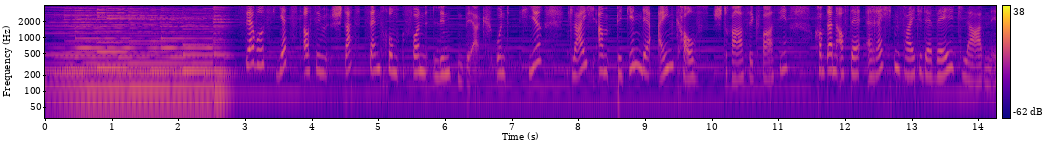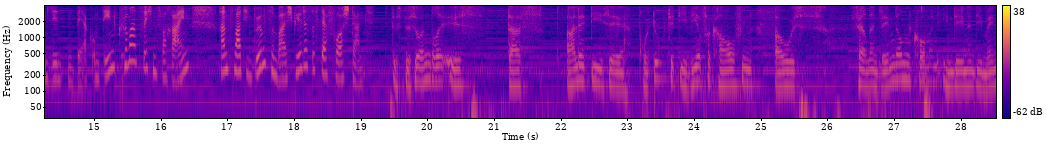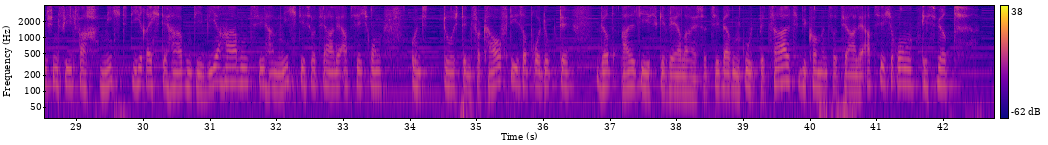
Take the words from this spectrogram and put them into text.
Servus jetzt aus dem Stadtzentrum von Lindenberg. Und hier gleich am Beginn der Einkaufsstraße quasi kommt dann auf der rechten Seite der Weltladen in Lindenberg. Um den kümmert sich ein Verein. Hans-Martin Böhm zum Beispiel, das ist der Vorstand. Das Besondere ist, dass alle diese Produkte, die wir verkaufen, aus fernen Ländern kommen, in denen die Menschen vielfach nicht die Rechte haben, die wir haben. Sie haben nicht die soziale Absicherung und durch den Verkauf dieser Produkte wird all dies gewährleistet. Sie werden gut bezahlt, sie bekommen soziale Absicherung. Es wird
